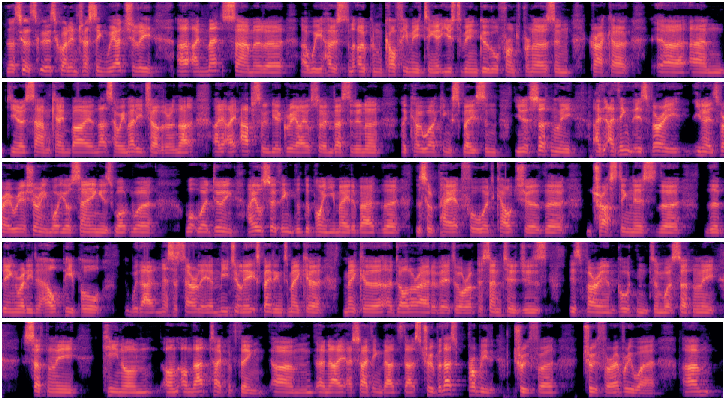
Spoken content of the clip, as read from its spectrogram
That's, that's, that's quite interesting. We actually, uh, I met Sam at a, uh, we host an open coffee meeting. It used to be in Google for Entrepreneurs in Krakow, uh, and you know Sam came by, and that's how we met each other. And that I, I absolutely agree. I also invested in a, a co-working space, and you know certainly I, I think it's very you know it's very reassuring. What you're saying is what we're what we're doing. I also think that the point you made about the the sort of pay it forward culture, the trustingness, the the being ready to help people without necessarily immediately expecting to make a make a, a dollar out of it or a percentage is is very important, and we're certainly certainly keen on on on that type of thing. Um, and I so I think that's that's true, but that's probably true for true for everywhere. Um,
